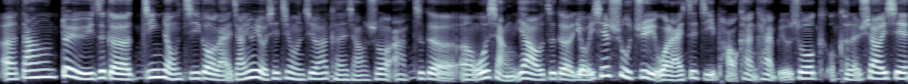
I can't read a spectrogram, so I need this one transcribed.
呃，当对于这个金融机构来讲，因为有些金融机构他可能想说啊，这个呃，我想要这个有一些数据，我来自己跑看看，比如说可能需要一些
